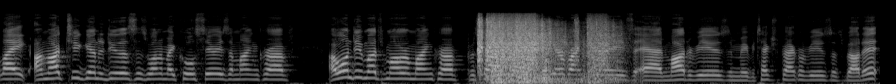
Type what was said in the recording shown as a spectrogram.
like, I'm actually going to do this as one of my cool series on Minecraft. I won't do much more Minecraft besides like, the Herobrine series and mod reviews and maybe texture pack reviews. That's about it.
